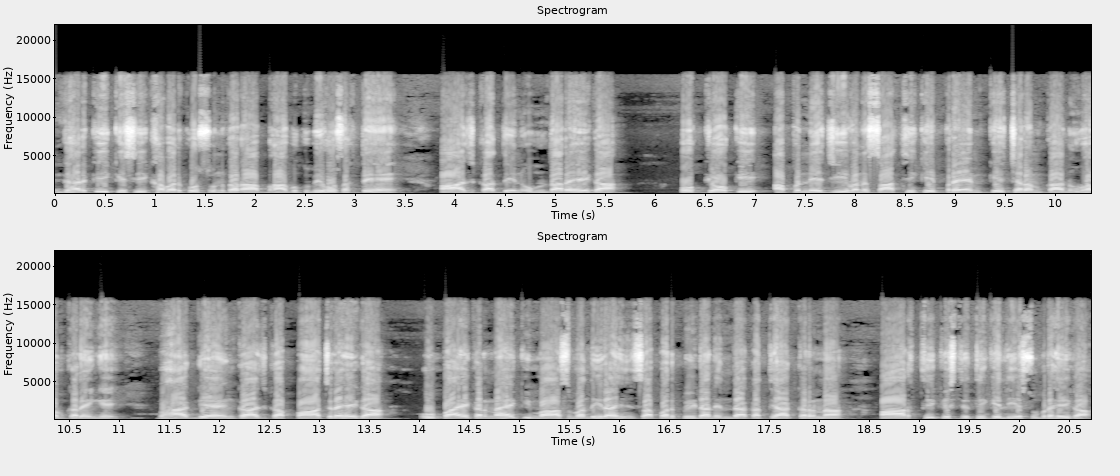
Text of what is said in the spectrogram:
घर की किसी खबर को सुनकर आप भावुक भी हो सकते हैं। आज का दिन उम्दा रहेगा। और क्योंकि अपने जीवन साथी के प्रेम के चरम का अनुभव करेंगे। भाग्य अंक आज का पाँच रहेगा। उपाय करना है कि मांस मंदिरा हिंसा पर पीड़ा निंदा का त्याग करना आर्थिक स्थिति के लिए शुभ रहेगा।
